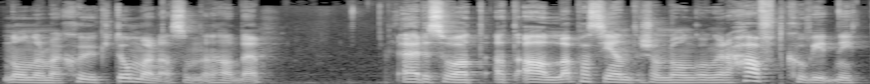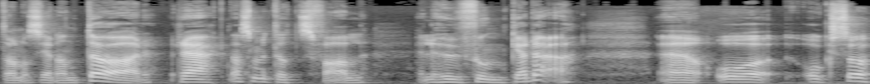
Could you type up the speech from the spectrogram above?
någon av de här sjukdomarna som den hade? Är det så att, att alla patienter som någon gång har haft covid-19 och sedan dör räknas som ett dödsfall? Eller hur funkar det? Eh, och också,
